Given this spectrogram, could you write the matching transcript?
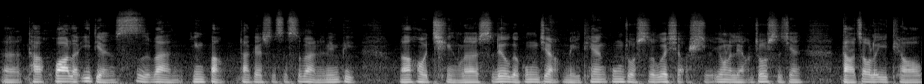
呃，他花了一点四万英镑，大概是十四万人民币，然后请了十六个工匠，每天工作十五个小时，用了两周时间，打造了一条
